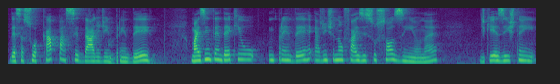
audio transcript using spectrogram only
dessa sua capacidade de empreender mas entender que o empreender, a gente não faz isso sozinho, né? De que existem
